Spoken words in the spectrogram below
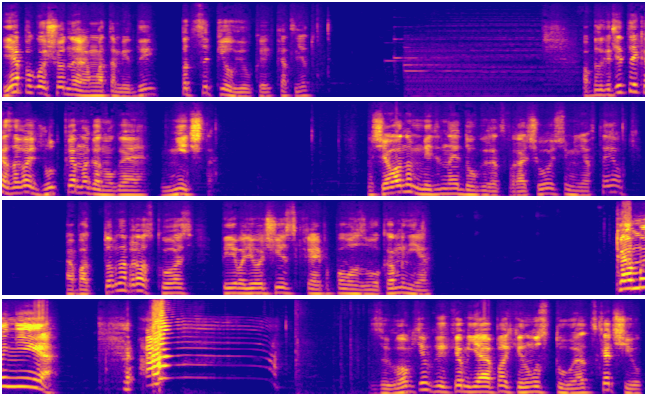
Я, поглощенный ароматом еды, подцепил вилкой котлетку. А под котлетой оказалось жуткое многоногое нечто. Сначала оно медленно и долго разворачивалось у меня в тарелке, а потом набрал скорость, перевалило через край, поползло ко мне. Ко мне! А! С громким криком я опрокинул стул и отскочил.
